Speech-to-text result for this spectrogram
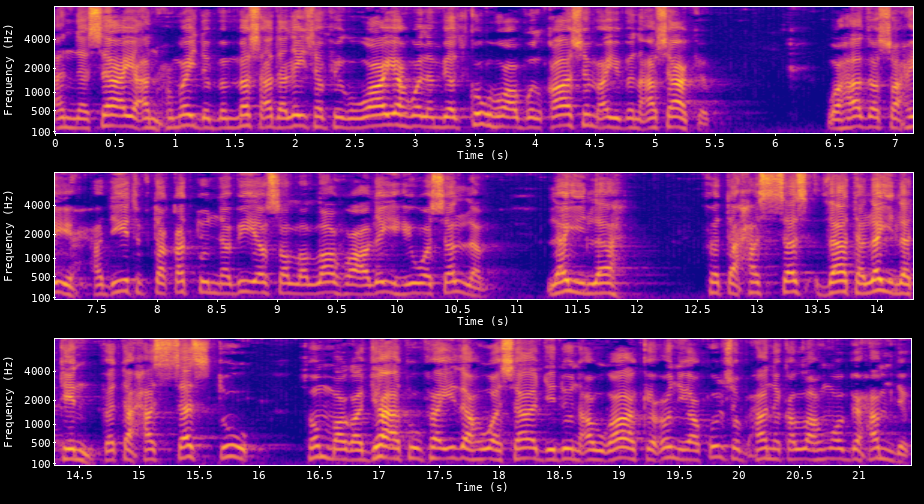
النسائي عن حميد بن مسعد ليس في رواية ولم يذكره أبو القاسم أي بن عساكر. وهذا صحيح. حديث افتقدت النبي صلى الله عليه وسلم ليلة فتحسس ذات ليلة فتحسست ثم رجعت فإذا هو ساجد أو راكع يقول سبحانك اللهم وبحمدك.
